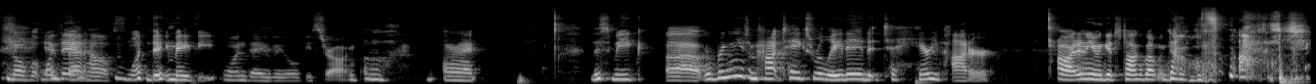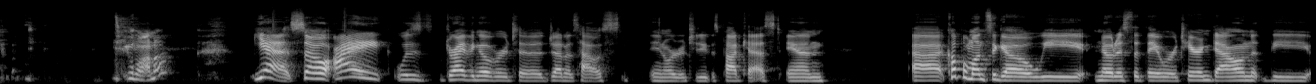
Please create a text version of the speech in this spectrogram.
No, but one if day, that helps. one day maybe. One day we will be strong. Oh, all right. This week, uh, we're bringing you some hot takes related to Harry Potter. Oh, I didn't even get to talk about McDonald's. Do you wanna? yeah, so I was driving over to Jenna's house in order to do this podcast, and uh, a couple months ago, we noticed that they were tearing down the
